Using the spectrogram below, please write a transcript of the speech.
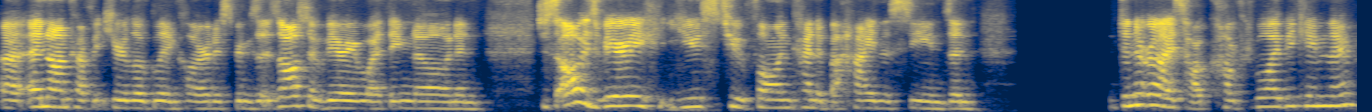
uh, a nonprofit here locally in Colorado Springs is also very widely known and just always very used to falling kind of behind the scenes and didn't realize how comfortable I became there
